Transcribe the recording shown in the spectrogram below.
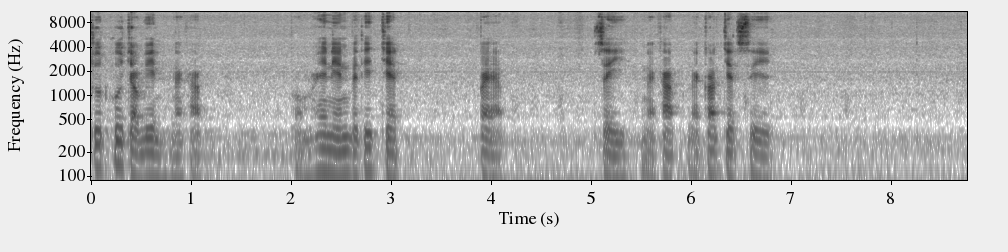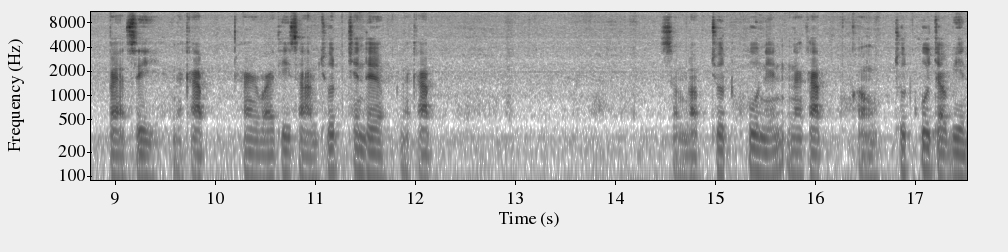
ชุดคู่จับวินนะครับ ผมให้เน้นไปที่ 7 8 4 นะครับ แล้วก็ 7 4 8 4 นะครับ ให้ไว้ที่ 3 ชุดเช่นเดิมนะครับสำหรับชุดคู่เน้นนะครับของชุดคู่จับวิน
